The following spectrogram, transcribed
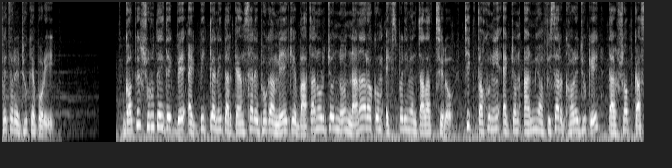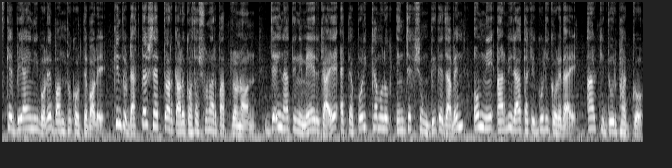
ভেতরে ঢুকে পড়ি। গল্পের শুরুতেই দেখবে এক বিজ্ঞানী তার ক্যান্সারে ভোগা মেয়েকে বাঁচানোর জন্য নানা রকম এক্সপেরিমেন্ট চালাচ্ছিল। ঠিক তখনই একজন আর্মি অফিসার ঘরে ঢুকে তার সব কাজকে বেআইনি বলে বন্ধ করতে বলে। কিন্তু ডাক্তার সাহেব তো আর কারও কথা শোনার পাত্র নন। যেই না তিনি মেয়ের গায়ে একটা পরীক্ষামূলক ইনজেকশন দিতে যাবেন, অমনি আর্মিরা তাকে গুলি করে দেয়। আর কি দুর্ভাগ্য,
